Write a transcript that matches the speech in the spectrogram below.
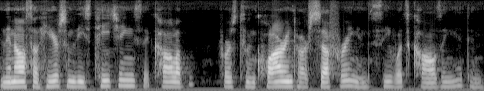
and then also hear some of these teachings that call up for us to inquire into our suffering and see what's causing it, and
